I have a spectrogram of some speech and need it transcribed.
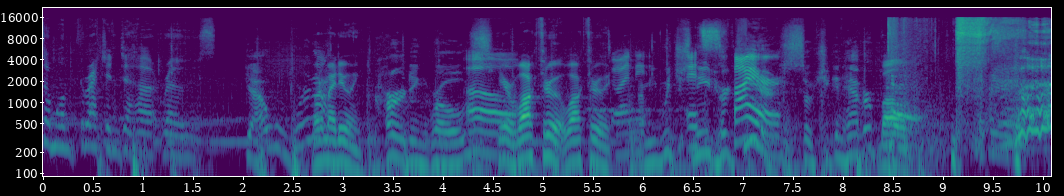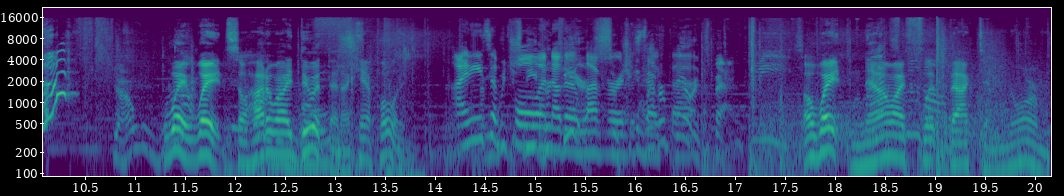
someone threatened to hurt Rose. Yeah, well, we're What am I doing? hurting Rose. Oh. Here, walk through it. Walk through it. Do I I mean, we just it's need her fire. tears so she can have her Well, Yeah, well, we're wait, wait. So how do I do it then? I can't pull it. I need to pull need another tears so lever she just can have her like that. back. Oh wait, now I flip back to normal.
